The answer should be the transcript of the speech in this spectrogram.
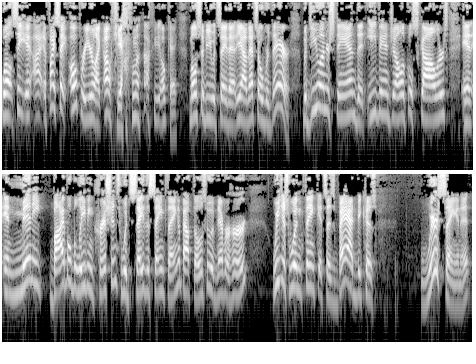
Well, see, if I say Oprah, you're like, oh, yeah, okay. Most of you would say that, yeah, that's over there. But do you understand that evangelical scholars and, and many Bible believing Christians would say the same thing about those who have never heard? We just wouldn't think it's as bad because we're saying it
